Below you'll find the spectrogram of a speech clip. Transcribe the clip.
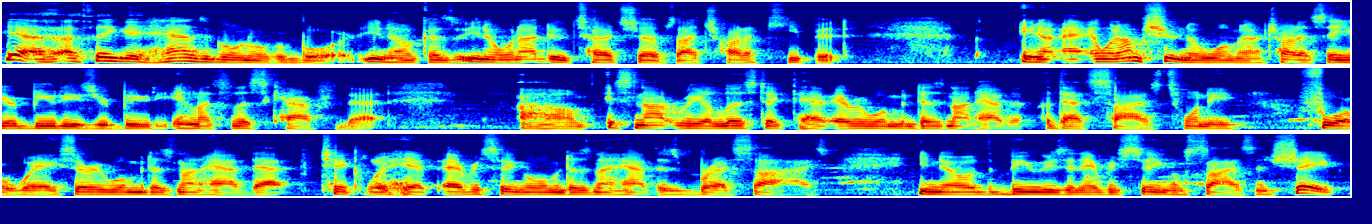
Yeah, I think it has gone overboard. You know, because you know when I do touch-ups, I try to keep it you know, and when I'm shooting a woman, I try to say your beauty is your beauty, and let's let's capture that. Um, it's not realistic to have every woman does not have that size 24 waist. Every woman does not have that particular hip. Every single woman does not have this breast size. You know, the beauty is in every single size and shape.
